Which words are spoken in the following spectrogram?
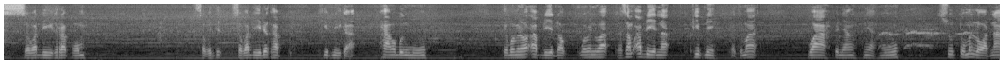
สวัสดีครับผม สวัสดีสวัสดีเด้อครับ คลิปนี้กะพามาเบิ่งหมู แต่บ่แม่นว่าอัปเดตดอกบ่แม่นว่าก็ซ้ำอัปเดตละคลิปนี้ก็จะมาว่าเป็นหยังเนี่ยหมูสุดตัวมันหลอดนะ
